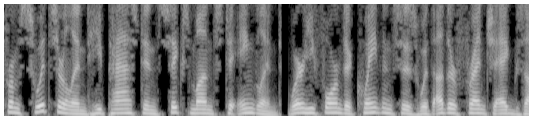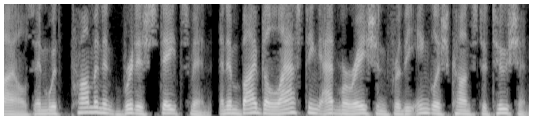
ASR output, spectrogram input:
From Switzerland he passed in six months to England, where he formed acquaintances with other French exiles and with prominent British statesmen, and imbibed a lasting admiration for the English constitution.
